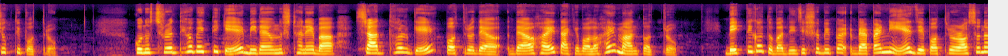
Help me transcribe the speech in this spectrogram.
চুক্তিপত্র। কোনো শ্রদ্ধেয় ব্যক্তিকে বিদায় অনুষ্ঠানে বা শ্রাদ্ধর্গে পত্র দেওয়া দেওয়া হয় তাকে বলা হয় মানপত্র। ব্যক্তিগত বা নিজস্ব ব্যাপার নিয়ে যে পত্র রচনা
